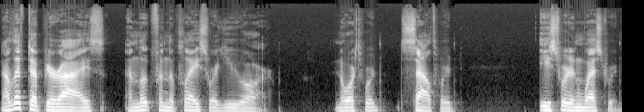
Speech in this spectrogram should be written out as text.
Now lift up your eyes and look from the place where you are, northward, southward, eastward, and westward.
